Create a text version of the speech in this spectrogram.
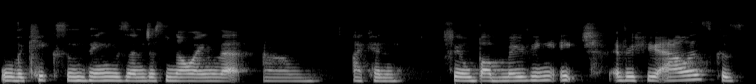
all the kicks and things, and just knowing that um, I can feel bub moving each every few hours. Because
